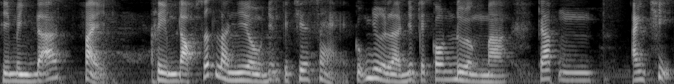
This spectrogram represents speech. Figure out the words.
thì mình đã phải tìm đọc rất là nhiều những cái chia sẻ cũng như là những cái con đường mà các anh chị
